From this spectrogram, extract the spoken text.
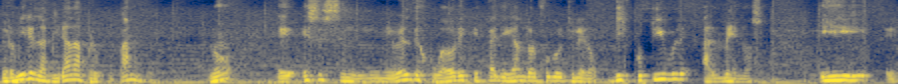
Pero miren la mirada preocupante, ¿no? Eh, ese es el nivel de jugadores que está llegando al fútbol chileno, discutible al menos. Y eh,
